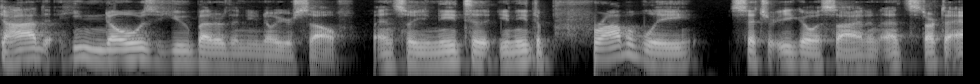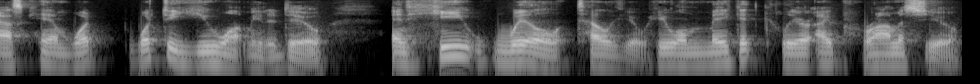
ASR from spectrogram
God, He knows you better than you know yourself, and so you need to you need to probably set your ego aside and, start to ask Him what what do you want me to do, and He will tell you. He will make it clear. I promise you.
